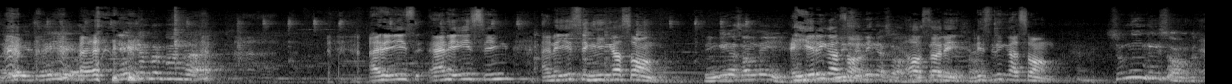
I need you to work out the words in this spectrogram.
सही है सही है एक नंबर बन रहा है and he is and he is sing and he is singing a song singing a song नहीं hearing a song Listening a song. oh sorry listening a song सुनिंग ही song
